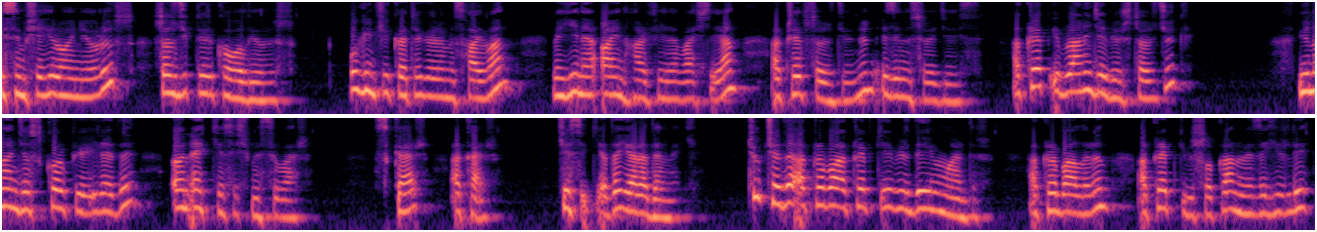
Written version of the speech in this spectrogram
İsim şehir oynuyoruz, sözcükleri kovalıyoruz. Bugünkü kategorimiz hayvan ve yine aynı harfiyle başlayan akrep sözcüğünün izini süreceğiz. Akrep İbranice bir sözcük. Yunanca Scorpio ile de ön ek kesişmesi var. Skar, akar. Kesik ya da yara demek. Türkçe'de akraba akrep diye bir deyim vardır. Akrabaların akrep gibi sokan ve zehirli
